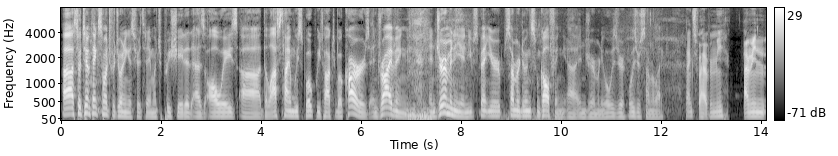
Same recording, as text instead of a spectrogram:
Uh, so, Tim, thanks so much for joining us here today. Much appreciated, as always. Uh, the last time we spoke, we talked about cars and driving in Germany, and you've spent your summer doing some golfing uh, in Germany. What was your What was your summer like? Thanks for having me. I mean,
